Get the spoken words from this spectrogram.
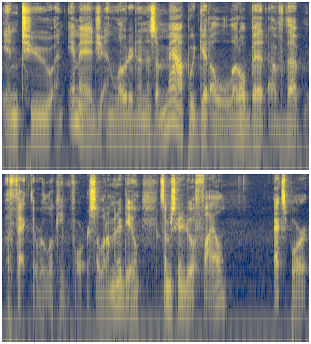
into an image image and load it in as a map, we'd get a little bit of the effect that we're looking for. So what I'm going to do is I'm just going to do a file, export.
